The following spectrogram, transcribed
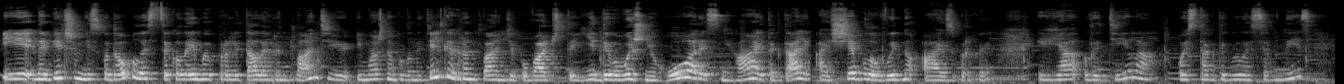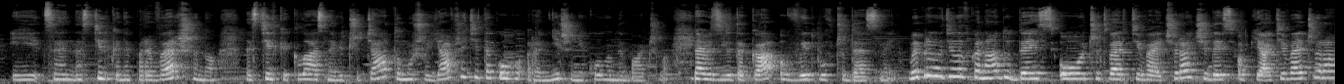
І найбільше мені сподобалось це, коли ми пролітали Гренландію, і можна було не тільки Гренландію побачити, її дивовижні гори, сніга і так далі, а ще було видно айсберги. І я летіла, ось так дивилася вниз. І це настільки неперевершено, настільки класне відчуття, тому що я в житті такого раніше ніколи не бачила. Навіть з літака вид був чудесний. Ми прилетіли в Канаду десь о четвертій вечора чи десь о п'ятій вечора.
